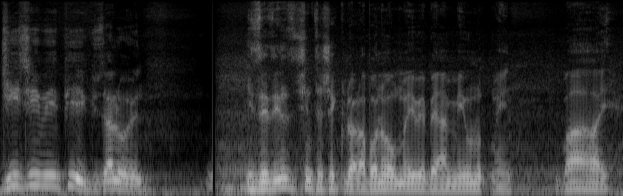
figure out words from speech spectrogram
GGVP güzel oyun. İzlediğiniz için teşekkürler. Abone olmayı ve beğenmeyi unutmayın. Bye.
